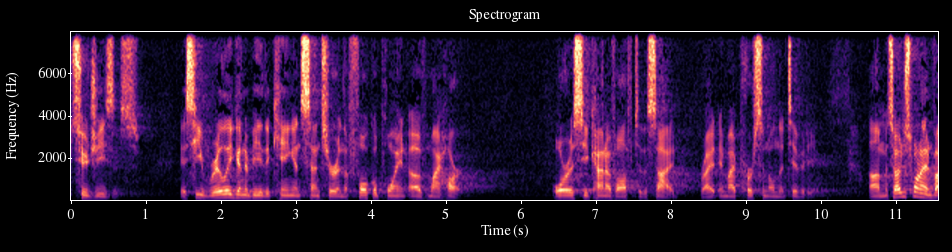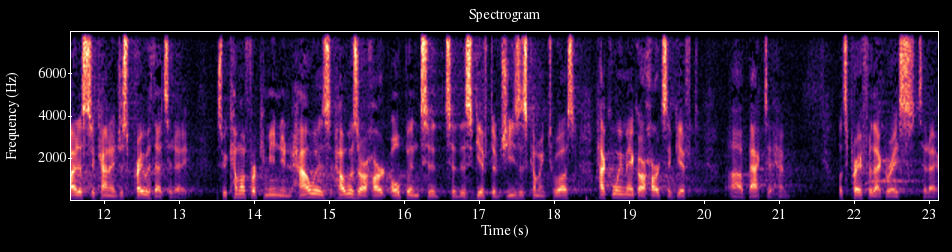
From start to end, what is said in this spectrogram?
to Jesus? Is he really going to be the king and center and the focal point of my heart? Or is he kind of off to the side, right, in my personal nativity? Um, so I just want to invite us to kind of just pray with that today. as we come up for communion, how is, how is our heart open to, to this gift of Jesus coming to us? How can we make our hearts a gift uh, back to Him? Let's pray for that grace today.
